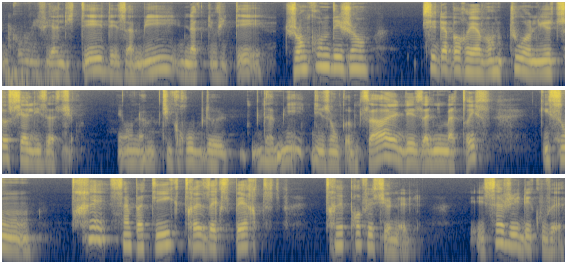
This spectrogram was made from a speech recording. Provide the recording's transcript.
Une convivialité, des amis, une activité. Je rencontre des gens. C'est d'abord et avant tout un lieu de socialisation. Et on a un petit groupe d'amis, disons comme ça, et des animatrices qui sont très sympathiques, très expertes, très professionnelles. Et ça, j'ai découvert.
